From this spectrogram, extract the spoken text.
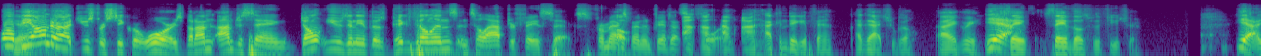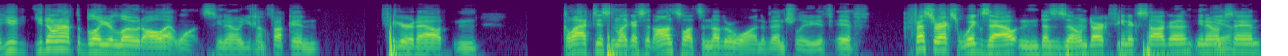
well, yeah. Beyonder I'd use for Secret Wars, but I'm I'm just saying don't use any of those big villains until after Phase Six from X Men oh, and Fantastic I, Four. I, I, I, can dig it, fam. I got you, bro. I agree. Yeah. Save save those for the future. Yeah, you you don't have to blow your load all at once. You know, you can fucking figure it out. And Galactus and like I said, Onslaught's another one eventually. If if Professor X wigs out and does his own Dark Phoenix saga, you know yeah. what I'm saying?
